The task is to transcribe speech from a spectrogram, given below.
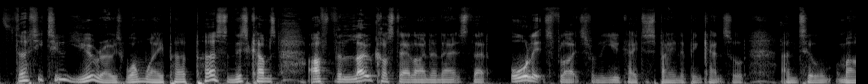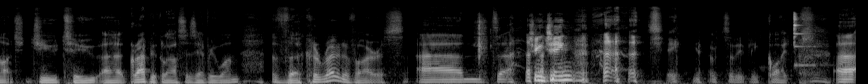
32 euros one way per person. This comes after the low cost airline announced that all its flights from the UK to Spain have been cancelled until March due to uh, grab your glasses, everyone, the coronavirus. And uh, Ching ching. ching, absolutely quite. Uh,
